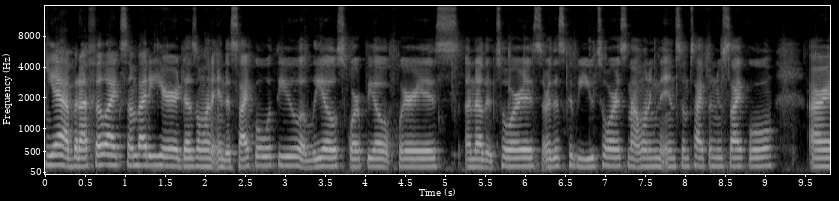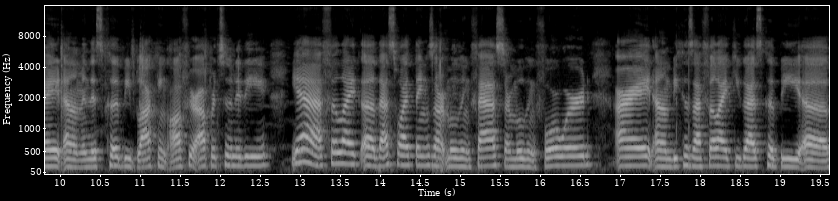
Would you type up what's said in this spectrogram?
Yeah, but I feel like somebody here doesn't want to end a cycle with you. A Leo, Scorpio, Aquarius, another Taurus, or this could be you, Taurus, not wanting to end some type of new cycle all right um, and this could be blocking off your opportunity. Yeah i feel like uh, that's why things aren't moving fast or moving forward. All right um, because i feel like you guys could be uh,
